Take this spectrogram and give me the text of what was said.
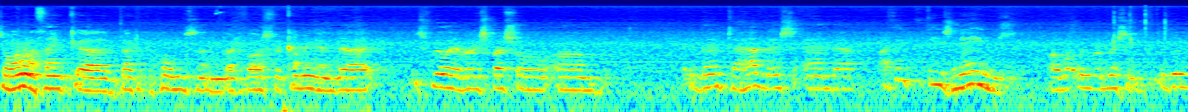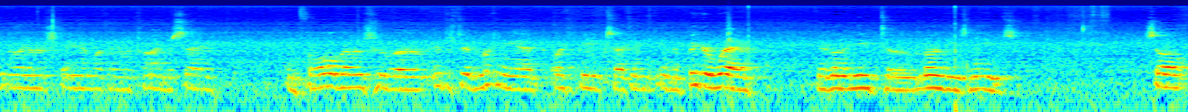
So I want to thank uh, Dr. Holmes and Dr. Vos for coming, and uh, it's really a very special um, event to have this. And uh, I think these names are what we were missing. We didn't really understand what they were trying to say. And for all those who are interested in looking at orthopedics, I think in a bigger way, they're going to need to learn these names. So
